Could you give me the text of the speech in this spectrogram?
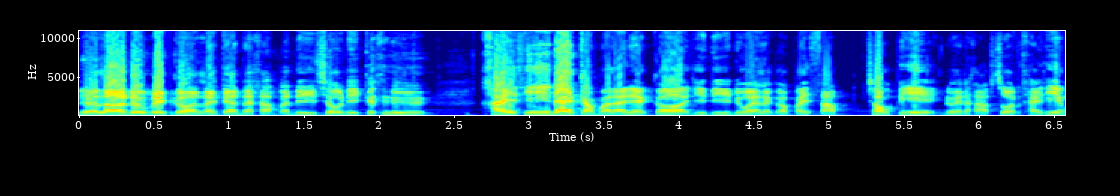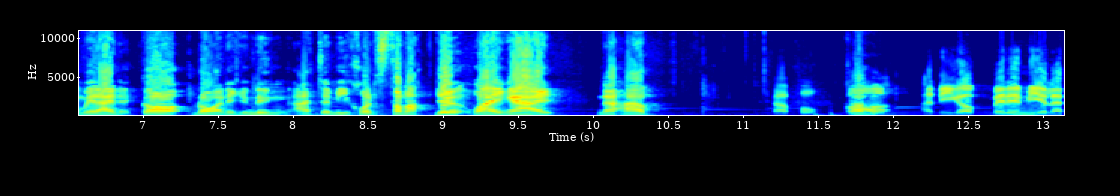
เดี๋ยวเราดูไปก่อนแล้วกันนะครับ อันนี้ช่วงนี้ก็คือ ใครที่ได้กลับมาแล้วเนี่ยก็ยินดีด้วยแล้วก็ไปซับช่องพี่เอกด้วยนะครับ ส่วนใครที่ยังไม่ได้เนี่ยก็รออีกนิดนึงอาจจะมีคนสมัครเยอะว่ายง่ายนะครับครับผมครัก็บผมอันนี้ก็ไม่ได้มีอืมอะไร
